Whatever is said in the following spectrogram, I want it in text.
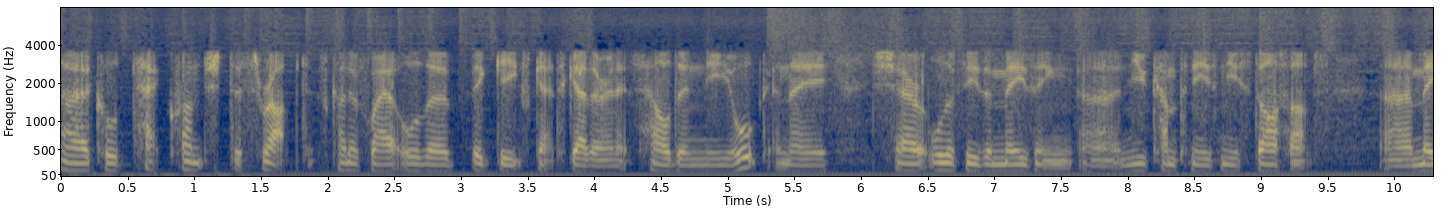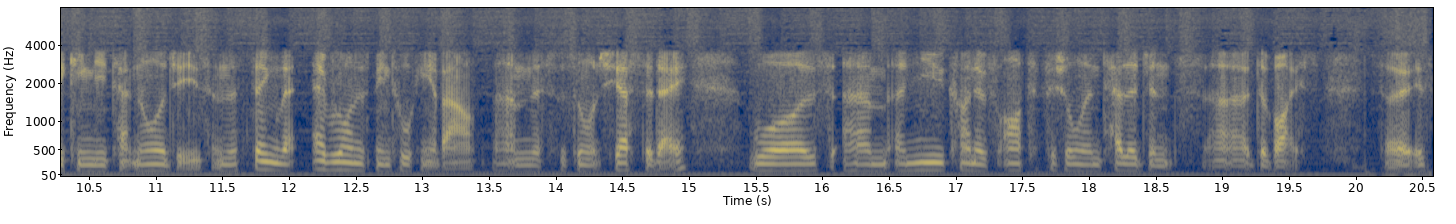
uh, called TechCrunch Disrupt. It's kind of where all the big geeks get together, and it's held in New York, and they share all of these amazing uh, new companies, new startups. Uh, making new technologies, and the thing that everyone has been talking about, um, this was launched yesterday, was um, a new kind of artificial intelligence uh, device. So it's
